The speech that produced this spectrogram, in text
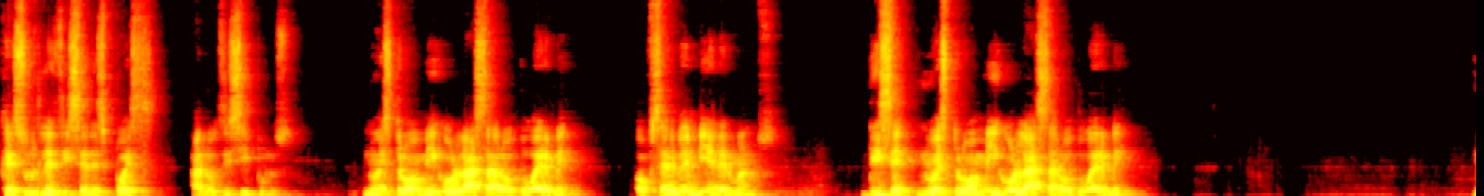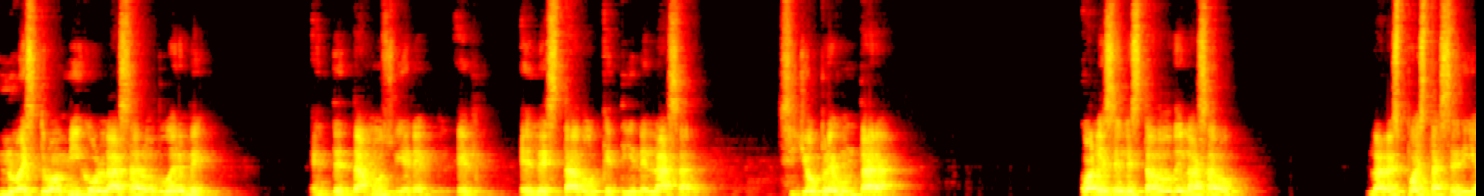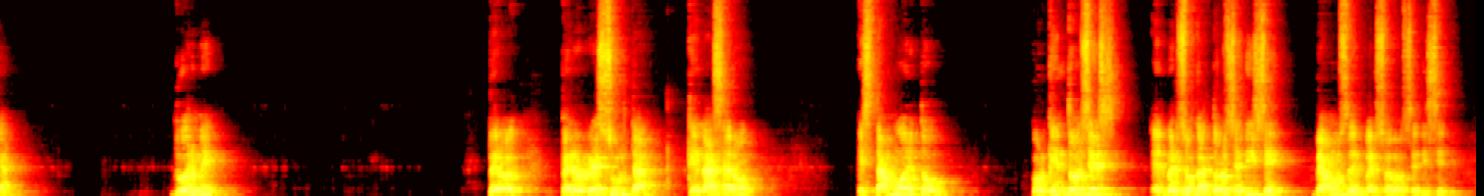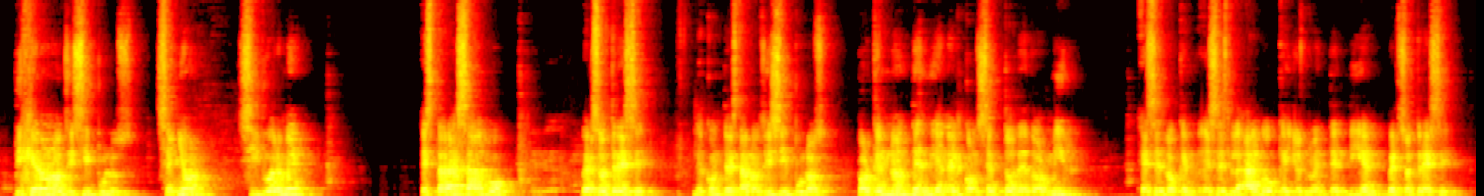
Jesús les dice después a los discípulos, nuestro amigo Lázaro duerme. Observen bien, hermanos. Dice, nuestro amigo Lázaro duerme. Nuestro amigo Lázaro duerme. Entendamos bien el, el, estado que tiene Lázaro. Si yo preguntara, ¿Cuál es el estado de Lázaro? La respuesta sería, duerme. Pero, pero resulta que Lázaro está muerto, porque entonces el verso 14 dice, veamos el verso 12, dice, dijeron los discípulos, Señor, si duerme, estará salvo. Verso 13, le contestan los discípulos, porque no entendían el concepto de dormir. Ese es, lo que, ese es algo que ellos no entendían. Verso 13.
